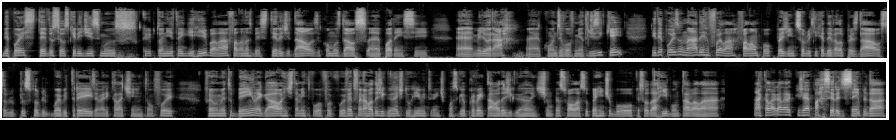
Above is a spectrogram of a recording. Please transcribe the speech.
Depois teve os seus queridíssimos Kryptonita e Guirriba lá, falando as besteiras de DAOs e como os DAOs é, podem se é, melhorar é, com o desenvolvimento de ZK. E depois o Nader foi lá falar um pouco pra gente sobre o que é Developers DAO, sobre, sobre Web3, América Latina. Então foi, foi um momento bem legal. A gente também, pô, foi, o evento foi na Roda Gigante do Rio, então a gente conseguiu aproveitar a Roda Gigante. Tinha um pessoal lá super gente boa, o pessoal da Ribbon tava lá. Ah, aquela galera que já é parceira de sempre da,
